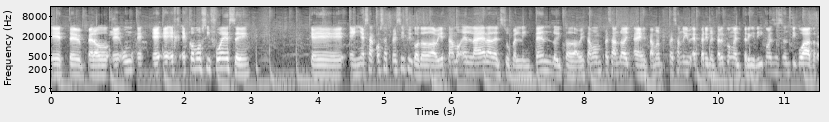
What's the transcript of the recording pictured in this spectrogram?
Este, pero es, como si fuese que en esa cosa específica todavía estamos en la era del Super Nintendo y todavía estamos empezando a, eh, estamos empezando a experimentar con el 3D con el 64.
